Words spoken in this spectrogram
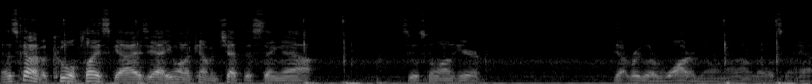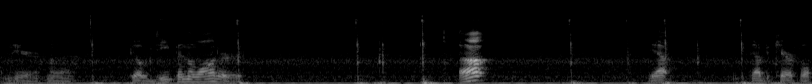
It's kind of a cool place, guys. Yeah, you want to come and check this thing out. See what's going on here. Got regular water going on. I don't know what's going to happen here. I'm going to go deep in the water. Oh. Yep. Gotta be careful.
